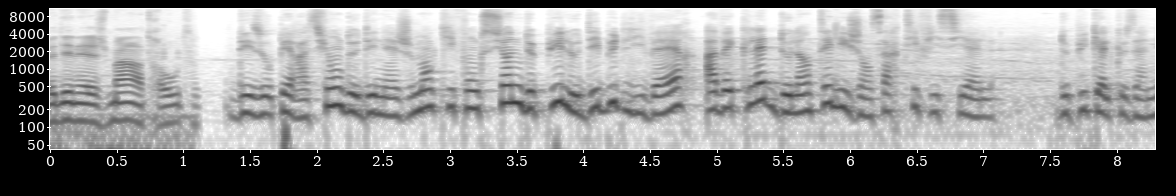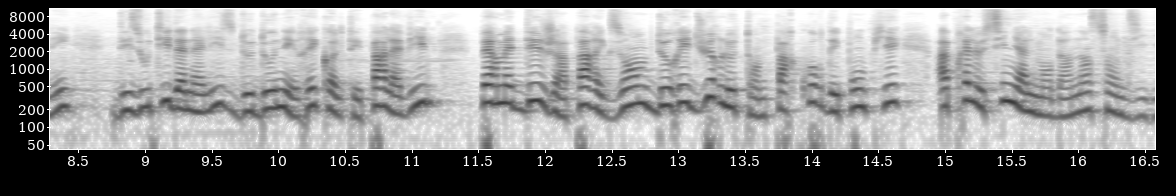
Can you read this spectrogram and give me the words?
le déneigement, entre autres. Des opérations de déneigement qui fonctionnent depuis le début de l'hiver avec l'aide de l'intelligence artificielle. Depuis quelques années, des outils d'analyse de données récoltées par la ville permettent déjà, par exemple, de réduire le temps de parcours des pompiers après le signalement d'un incendie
